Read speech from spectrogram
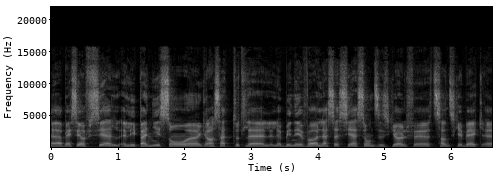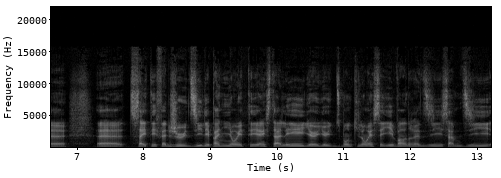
Euh, ben, c'est officiel, les paniers sont euh, grâce à tout le, le bénévole, l'association de disc golf euh, du Centre du Québec. ça a été fait jeudi, les paniers ont été installés. Il y a, il y a eu du monde qui l'ont essayé vendredi, samedi,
